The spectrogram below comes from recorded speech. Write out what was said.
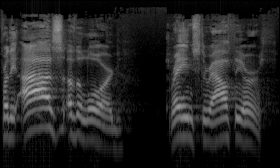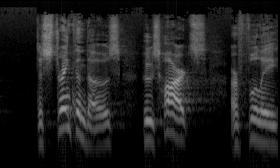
For the eyes of the Lord range throughout the earth to strengthen those whose hearts are fully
